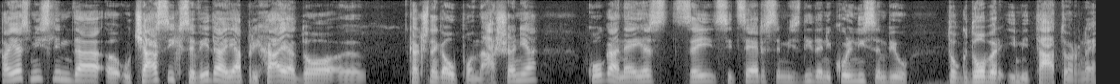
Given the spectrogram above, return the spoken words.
Pa jaz mislim, da uh, včasih seveda ja, prihaja do kakšnega oponašanja koga. Jaz sej, sicer se mi zdi, da nikoli nisem bil tako dober imitator, ne?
